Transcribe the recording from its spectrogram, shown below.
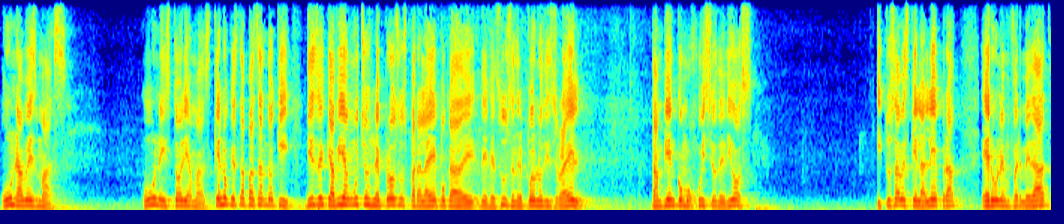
Una vez más, una historia más. ¿Qué es lo que está pasando aquí? Dicen que habían muchos leprosos para la época de, de Jesús en el pueblo de Israel, también como juicio de Dios. Y tú sabes que la lepra era una enfermedad,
